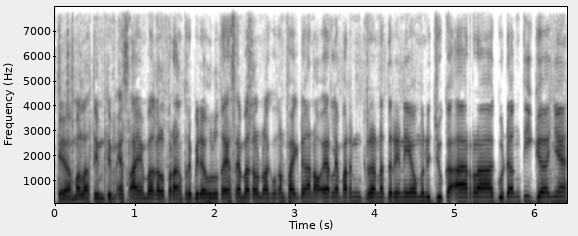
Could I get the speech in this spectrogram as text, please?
Ya malah tim-tim SA yang bakal perang terlebih dahulu. TSM bakal melakukan fight dengan OR lemparan granat dari Neo menuju ke arah gudang tiganya.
